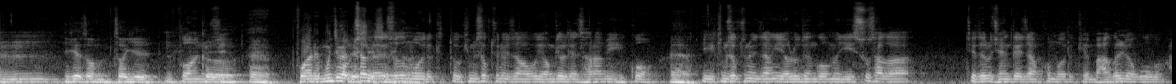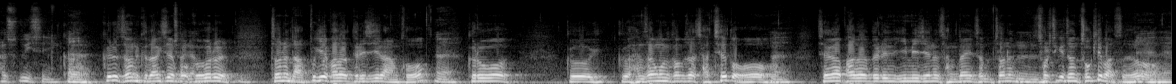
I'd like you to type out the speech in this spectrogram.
음. 이게 좀 저기 보안. 그 예, 보안에 문제가 될수 검찰 있으니까. 내에서도 뭐 이렇게 또 김석준 회장하고 연결된 사람이 있고 예. 이 김석준 회장이 연루된 거 보면 이 수사가 제대로 진행되지 않고 뭐 이렇게 막으려고 할 수도 있으니까. 예. 그래서 저는 그 당시에 뭐. 그거를 저는 나쁘게 받아들이지 않고 네. 그리고 그, 그 한상훈 검사 자체도 네. 제가 받아들인 이미지는 상당히 전, 저는 음. 솔직히 전 좋게 봤어요. 네, 네.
